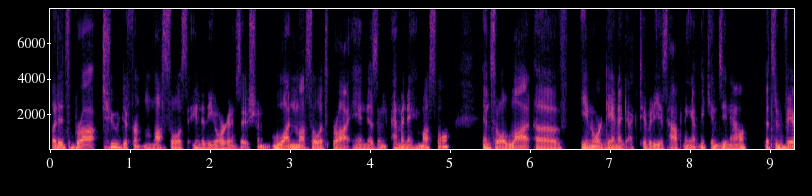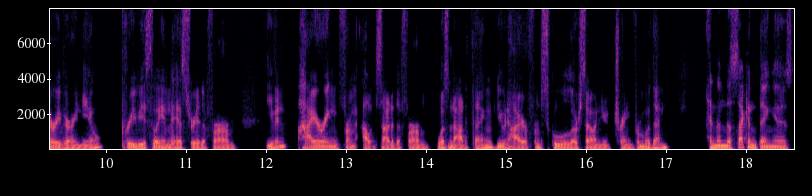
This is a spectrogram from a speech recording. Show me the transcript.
but it's brought two different muscles into the organization. One muscle it's brought in is an M&A muscle. And so a lot of inorganic activity is happening at McKinsey now. That's very, very new. Previously in the history of the firm, even hiring from outside of the firm was not a thing. You would hire from school or so and you'd train from within. And then the second thing is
